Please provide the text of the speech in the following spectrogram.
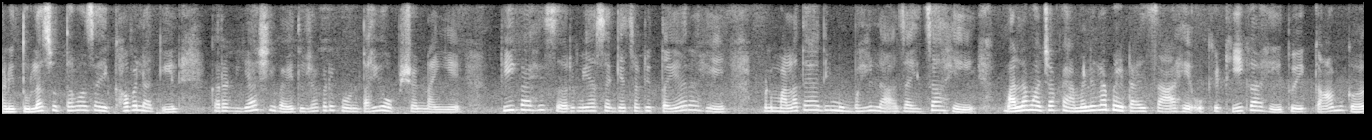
आणि तुलासुद्धा माझं ऐकावं लागेल कारण याशिवाय तुझ्याकडे कोणताही ऑप्शन नाही आहे ठीक आहे सर. मी या सगळ्यासाठी तयार आहे. पण मला त्याआधी मुंबईला जायचं आहे. मला माझ्या फॅमिलीला भेटायचं आहे. ओके ठीक आहे. तू एक काम कर.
